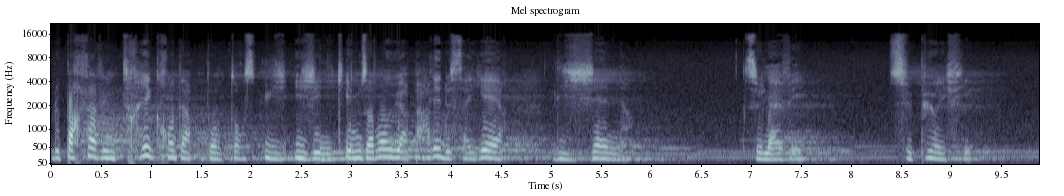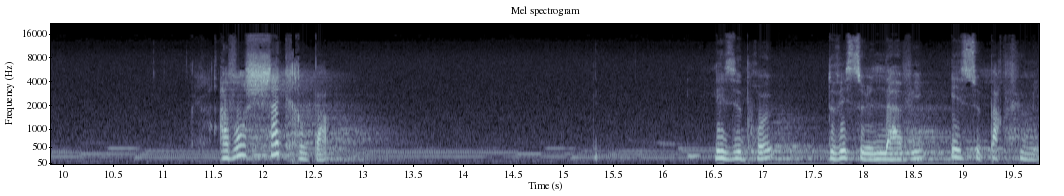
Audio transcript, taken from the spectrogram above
le parfum avait une très grande importance hygiénique. Et nous avons eu à parler de ça hier, l'hygiène, se laver, se purifier. Avant chaque repas, les Hébreux devaient se laver et se parfumer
